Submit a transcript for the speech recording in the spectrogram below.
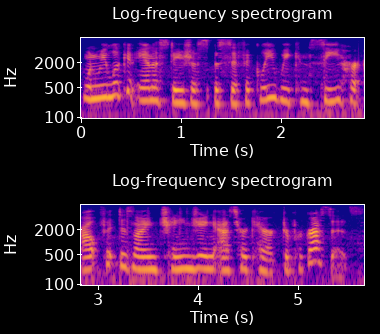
When we look at Anastasia specifically, we can see her outfit design changing as her character progresses.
